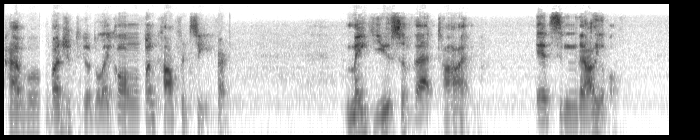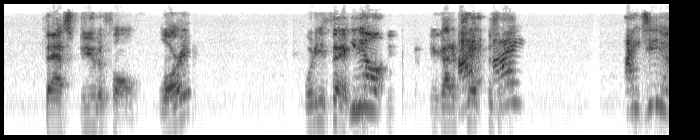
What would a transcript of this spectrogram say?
have a budget to go to like only one conference a year make use of that time. It's invaluable. That's beautiful, Lori. What do you think? You know, you got a I, tip? as well? I, I do.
